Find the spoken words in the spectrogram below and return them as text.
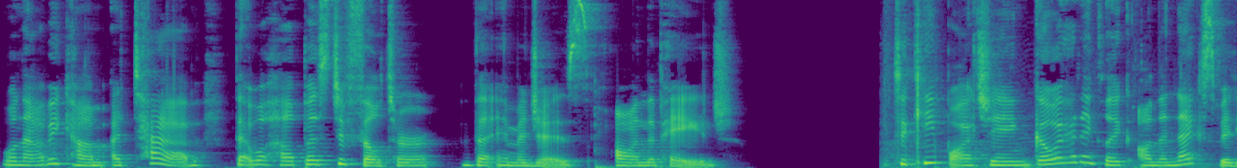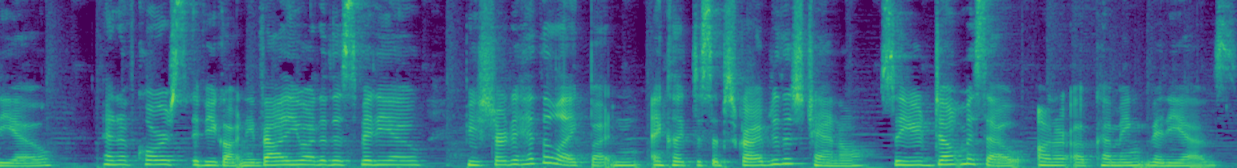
will now become a tab that will help us to filter the images on the page. To keep watching, go ahead and click on the next video. And of course, if you got any value out of this video, be sure to hit the like button and click to subscribe to this channel so you don't miss out on our upcoming videos.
